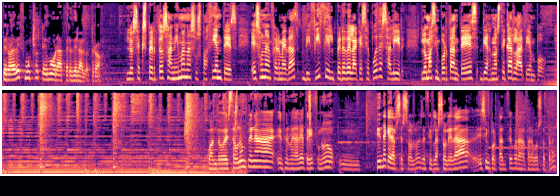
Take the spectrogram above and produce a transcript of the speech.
pero a la vez mucho temor a perder al otro. Los expertos animan a sus pacientes. Es una enfermedad difícil, pero de la que se puede salir. Lo más importante es diagnosticarla a tiempo. Cuando está uno en plena enfermedad, Beatriz, uno mm, tiende a quedarse solo, es decir, la soledad es importante para, para vosotras.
